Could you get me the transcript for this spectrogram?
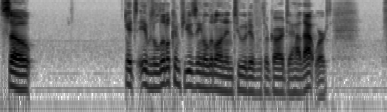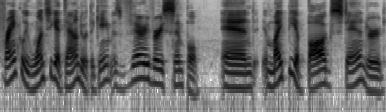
So it, it was a little confusing, a little unintuitive with regard to how that worked. Frankly, once you get down to it, the game is very, very simple. And it might be a bog standard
